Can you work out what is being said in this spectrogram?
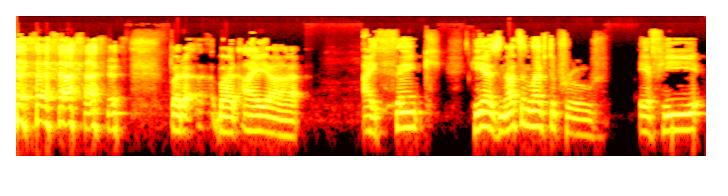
but uh, but I uh, I think he has nothing left to prove. If he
